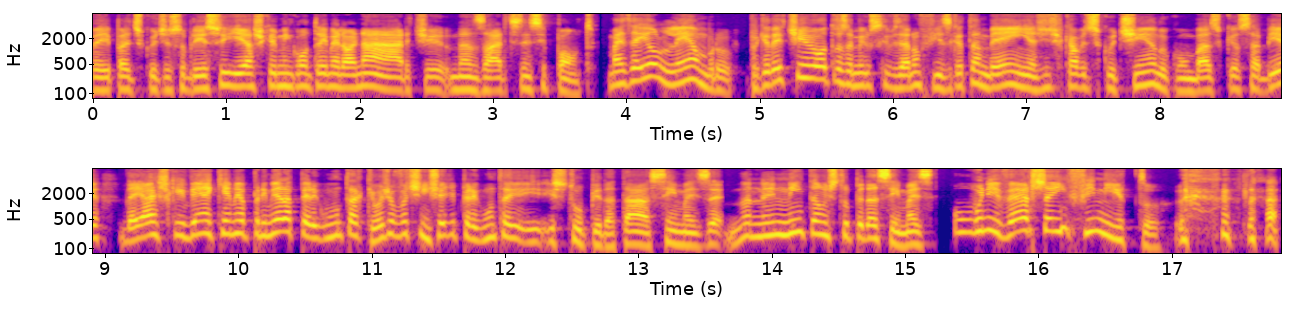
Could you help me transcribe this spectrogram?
aí para discutir sobre isso e acho que eu me encontrei melhor na arte, nas artes nesse ponto. Mas aí eu lembro, porque daí tinha outros amigos que fizeram física também, e a gente ficava discutindo com o básico que eu sabia, Daí acho que vem aqui a minha primeira pergunta, que hoje eu vou te encher de pergunta estúpida, tá? Assim, mas é, nem tão estúpida assim, mas o universo é infinito. Tá?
